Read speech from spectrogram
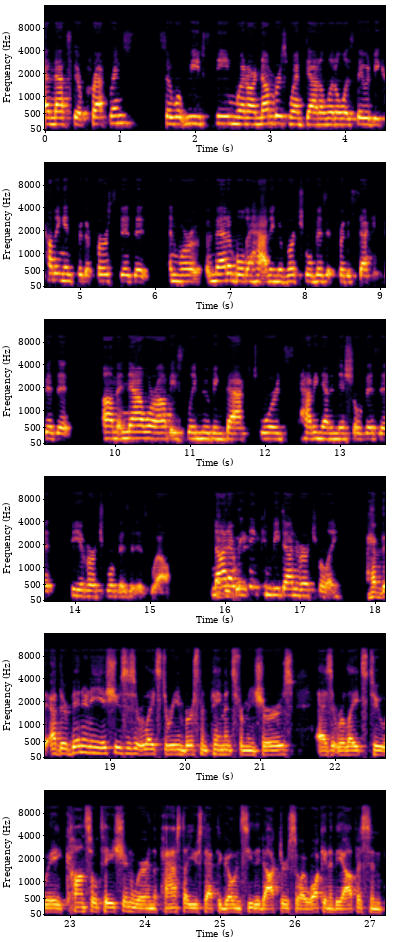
and that's their preference. So what we've seen when our numbers went down a little is they would be coming in for the first visit and were amenable to having a virtual visit for the second visit. Um, and now we're obviously moving back towards having that initial visit be a virtual visit as well. Not everything been, can be done virtually. Have there, have there been any issues as it relates to reimbursement payments from insurers as it relates to a consultation where in the past I used to have to go and see the doctor. So I walk into the office and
